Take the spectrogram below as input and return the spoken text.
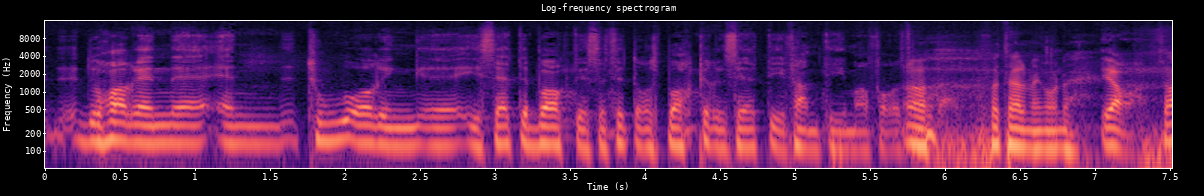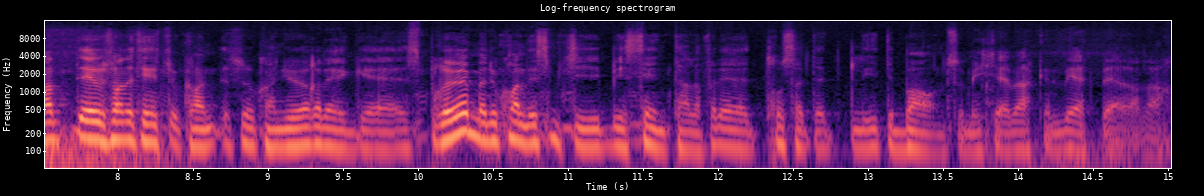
du har en, eh, en toåring eh, i setet bak deg som sitter og sparker i setet i fem timer. for å Åh, fortell meg om det. Ja, sant? Det er jo sånne ting som kan, som kan gjøre deg eh, sprø, men du kan liksom ikke bli sint heller, for det er tross alt et lite barn som ikke verken vet bedre eller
